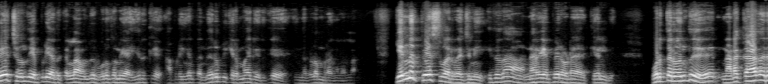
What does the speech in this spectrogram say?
பேச்சு வந்து எப்படி அதுக்கெல்லாம் வந்து உறுதுணையாக இருக்குது அப்படிங்கிறத நிரூபிக்கிற மாதிரி இருக்குது இந்த விளம்பரங்கள் எல்லாம். என்ன பேசுவார் ரஜினி? இதுதான் நிறைய பேரோட கேள்வி. ஒருத்தர் வந்து நடக்காத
